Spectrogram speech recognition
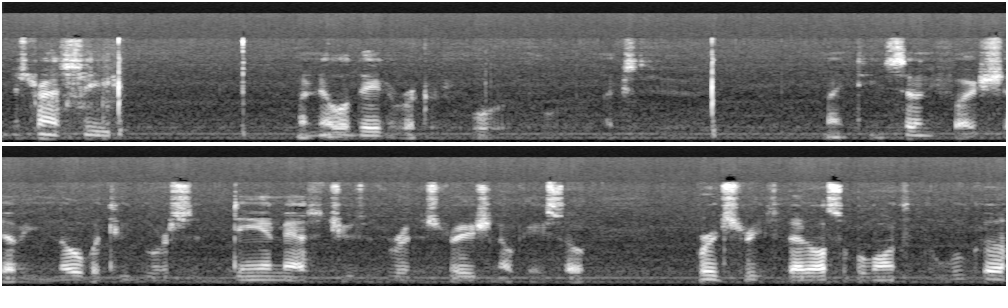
I'm just trying to see Manila data record for, for next 1975 Chevy Nova two-door sedan, Massachusetts registration. Okay, so Bridge Street, so that also belongs to DeLuca.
